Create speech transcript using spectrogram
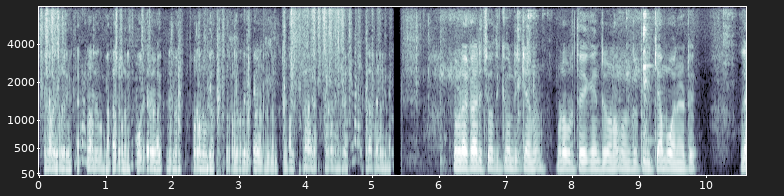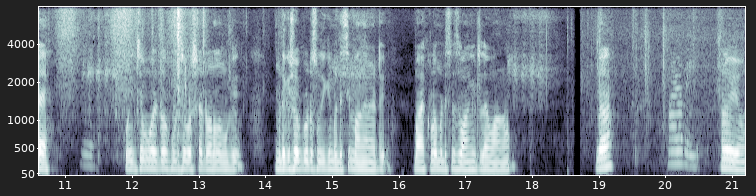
ഇവിടെയൊക്കെ അടിച്ച് ഒതുക്കിക്കൊണ്ടിരിക്കുകയാണ് ഇവിടെ വൃത്തിയാക്കി കഴിഞ്ഞിട്ട് വേണം നമുക്ക് കുളിക്കാൻ പോകാനായിട്ട്. അല്ലേ? കുളിച്ച് പോയിട്ട് കുളിച്ച് ഫ്രഷായിട്ട് വേണം നമുക്ക് മെഡിക്കൽ ഷോപ്പിൽ പോയിട്ട് സുതിക്ക് മെഡിസിൻ വാങ്ങാനായിട്ട്. ബാക്കിയുള്ള മെഡിസിൻസ് വാങ്ങിയിട്ടില്ല വാങ്ങണം എന്താ? മഴ പെയ്യും.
